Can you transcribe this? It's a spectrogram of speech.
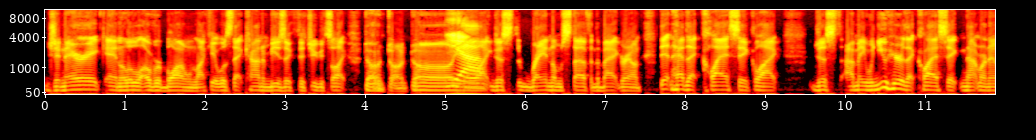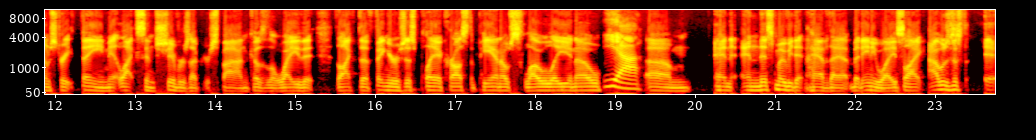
generic and a little overblown. Like it was that kind of music that you could say like dun dun dun, you know, Yeah. like just random stuff in the background. Didn't have that classic like just I mean when you hear that classic Nightmare on Elm Street theme, it like sends shivers up your spine because of the way that like the fingers just play across the piano slowly, you know. Yeah. Um, and and this movie didn't have that. But anyways, like I was just eh,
